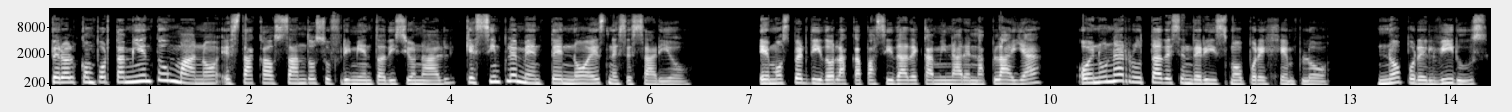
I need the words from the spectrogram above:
Pero el comportamiento humano está causando sufrimiento adicional que simplemente no es necesario. Hemos perdido la capacidad de caminar en la playa o en una ruta de senderismo, por ejemplo, no por el virus,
